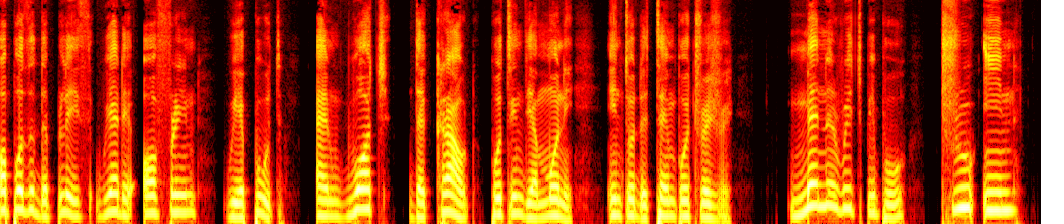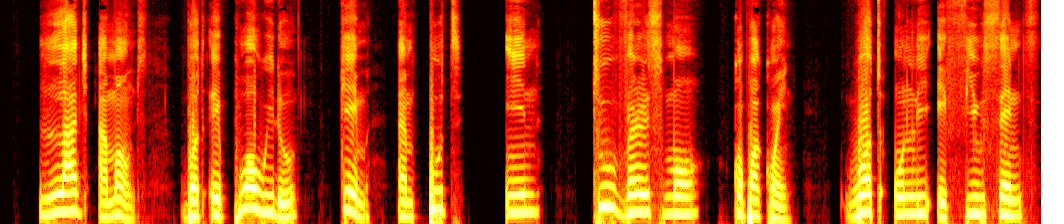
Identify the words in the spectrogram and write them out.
opposite the place where the offering were put and watched the crowd putting their money into the temple treasury. Many rich people threw in large amounts, but a poor widow came and put in two very small copper coins worth only a few cents.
